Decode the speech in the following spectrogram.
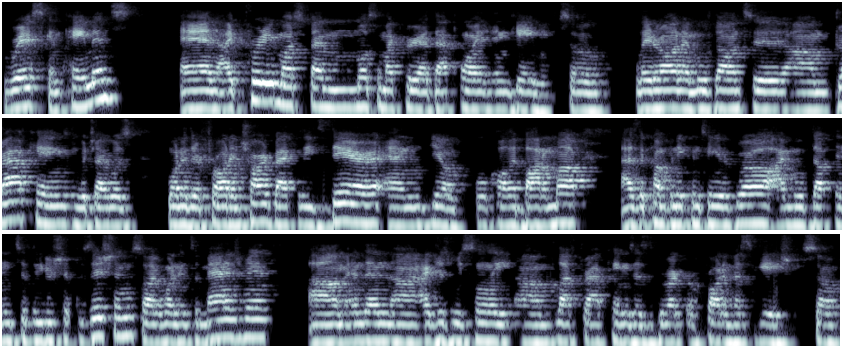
risk and payments. And I pretty much spent most of my career at that point in gaming. So later on, I moved on to um, DraftKings, which I was one of their fraud and chargeback leads there. And, you know, we'll call it bottom up as the company continued to grow, I moved up into leadership positions. So I went into management. Um, and then uh, I just recently um, left DraftKings as the director of fraud investigations. So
